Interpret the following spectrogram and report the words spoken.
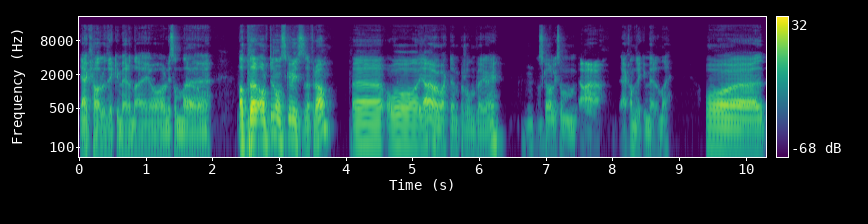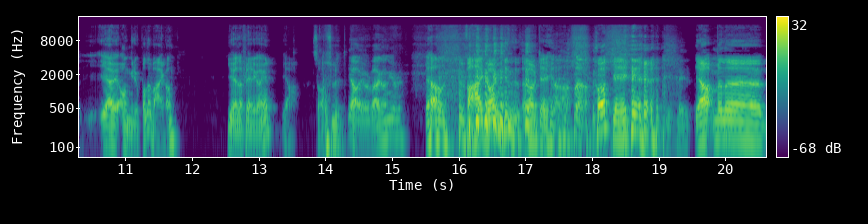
Jeg klarer å drikke mer enn deg, og liksom der At det er alltid noen som skal vise seg fram. og jeg har jo vært den personen flere ganger. Mhm. Skal liksom Ja, ja, jeg kan drikke mer enn deg. Og eh, jeg angrer jo på det hver gang. Gjør jeg det flere ganger? Ja, så absolutt. Ja, gjør det hver gang, gjør det. Ja, hver gang? OK. OK. Ja, men eh,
